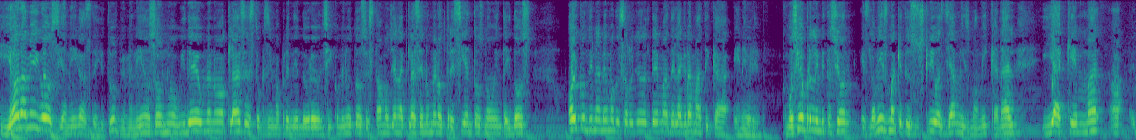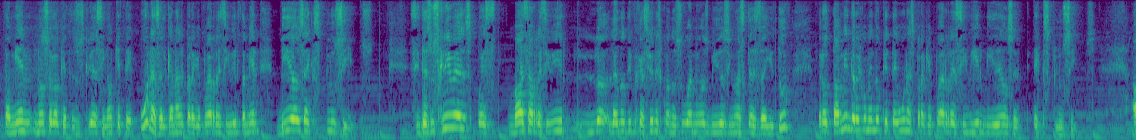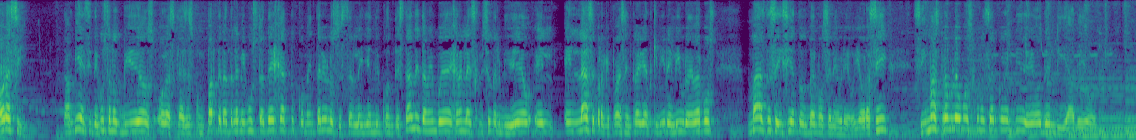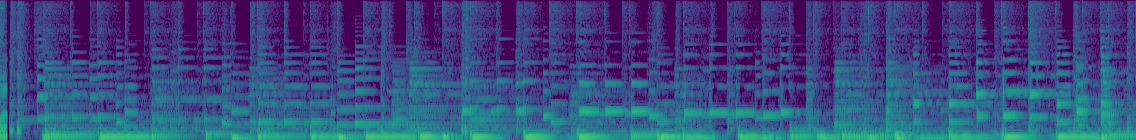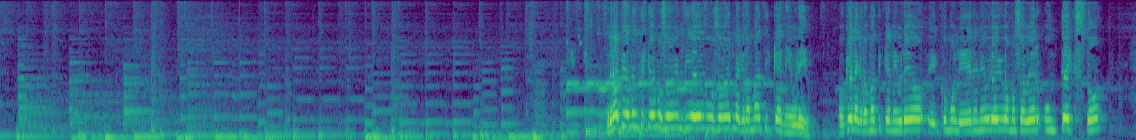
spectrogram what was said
Y hola amigos y amigas de YouTube, bienvenidos a un nuevo video, una nueva clase, esto que se llama Aprendiendo Hebreo en 5 minutos. Estamos ya en la clase número 392. Hoy continuaremos desarrollando el tema de la gramática en hebreo. Como siempre la invitación es la misma, que te suscribas ya mismo a mi canal y a que más, también no solo que te suscribas, sino que te unas al canal para que puedas recibir también videos exclusivos. Si te suscribes, pues vas a recibir las notificaciones cuando suba nuevos videos y nuevas clases a YouTube. Pero también te recomiendo que te unas para que puedas recibir videos exclusivos. Ahora sí, también si te gustan los videos o las clases, compártela, dale me gusta, deja tu comentario, los estaré leyendo y contestando. Y también voy a dejar en la descripción del video el enlace para que puedas entrar y adquirir el libro de verbos, más de 600 verbos en hebreo. Y ahora sí, sin más preámbulo, vamos a comenzar con el video del día de hoy. Rápidamente, ¿qué vamos a ver el día de hoy? Vamos a ver la gramática en hebreo. Ok, la gramática en hebreo, eh, cómo leer en hebreo y vamos a ver un texto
